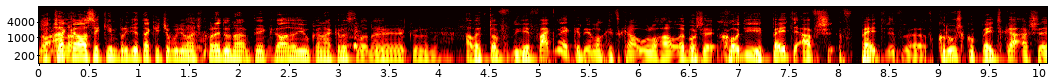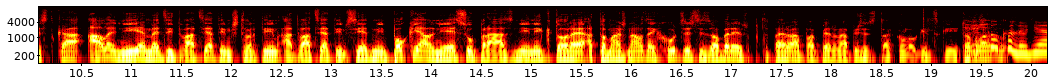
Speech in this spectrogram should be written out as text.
No, čakala si, kým príde taký, čo bude mať vpredu na tie kladivka nakreslené. Hej, akože no. Ale to je fakt niekedy logická úloha, lebo že chodí 5 a v, v, 5, v, v krúžku 5 a 6, ale nie medzi 24. a 27. pokiaľ nie sú prázdniny, ktoré, a to máš naozaj chuť, že si zoberieš pero a papier a napíšeš to ako logicky. To Vieš, koľko ľudia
